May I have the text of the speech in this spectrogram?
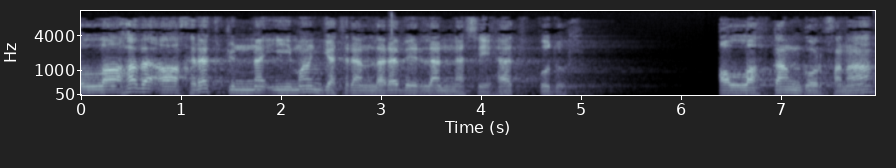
Allaha və axirət gününə iman gətirənlərə verilən nəsihət budur. Allahdan qorxana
